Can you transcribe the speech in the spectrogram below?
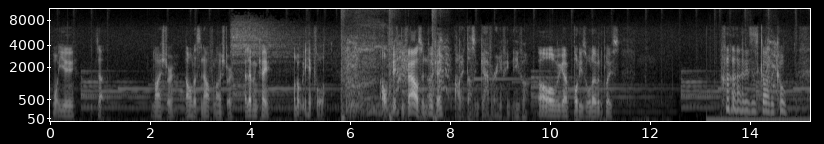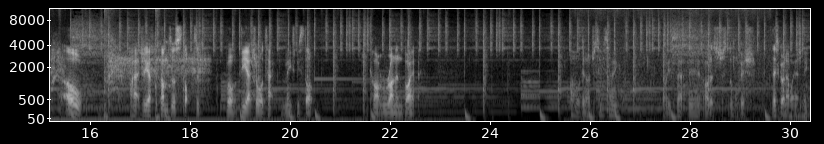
What are you? Is that Lystro? Oh, that's an Alpha Lystro. 11k. What are we hit for? Oh, 50,000. Okay. Oh, it doesn't gather anything neither. Oh, we have bodies all over the place. this is kind of cool. Oh! I actually have to come to a stop to... Well, the actual attack makes me stop. I can't run and bite. Oh, did I just see something? What is that there? Oh, that's just normal fish. Let's go that way, actually.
